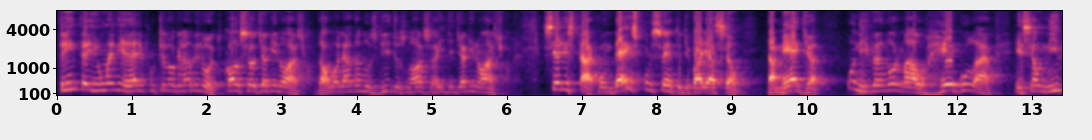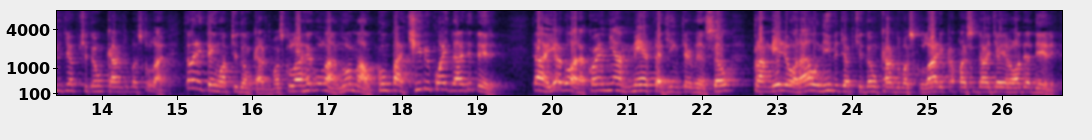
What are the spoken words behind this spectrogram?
31 ml por quilograma minuto. Qual o seu diagnóstico? Dá uma olhada nos vídeos nossos aí de diagnóstico. Se ele está com 10% de variação da média, o nível é normal, regular. Esse é o nível de aptidão cardiovascular. Então ele tem uma aptidão cardiovascular regular, normal, compatível com a idade dele. Tá, e agora, qual é a minha meta de intervenção para melhorar o nível de aptidão cardiovascular e capacidade aeróbia dele.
